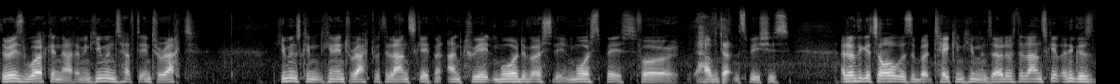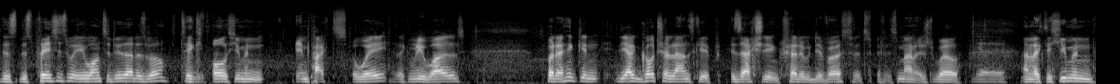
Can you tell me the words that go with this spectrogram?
there is work in that I mean humans have to interact humans can, can interact with the landscape and, and create more diversity and more space for habitat and species I don't think it's always about taking humans out of the landscape. I think there's, there's, there's places where you want to do that as well. Take all human impacts away, like really wild. But I think in the agricultural landscape is actually incredibly diverse if it's, if it's managed well. Yeah, yeah. And like the human,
